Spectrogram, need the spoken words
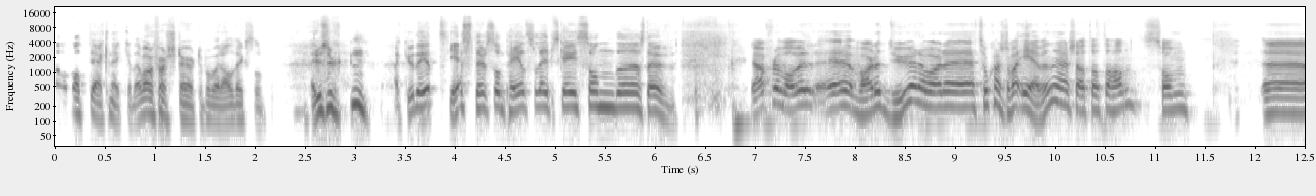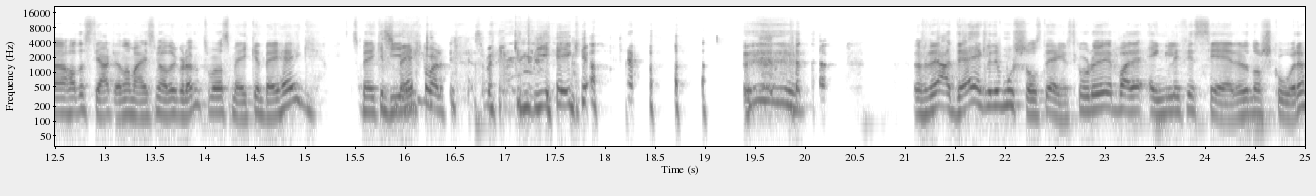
da måtte jeg knekke. Det var det første jeg hørte på morgenen. Liksom. Er du sulten? Er could eat. Yes, there's some paleslay-skaus on the stove. ja, for det var vel eh, Var det du, eller var det Jeg tror kanskje det var Even jeg sa til han, som uh, hadde stjålet en av meg som jeg hadde glemt. Var det Smake and Bayhag? Smake. var det? Smelken behag, ja. Det er, det er egentlig det morsomste i engelsk, hvor du bare englifiserer det norske ordet.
